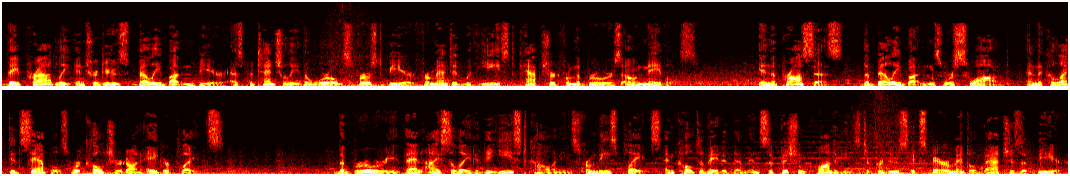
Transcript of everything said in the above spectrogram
They proudly introduce belly button beer as potentially the world's first beer fermented with yeast captured from the brewer's own navels. In the process, the belly buttons were swabbed and the collected samples were cultured on agar plates. The brewery then isolated the yeast colonies from these plates and cultivated them in sufficient quantities to produce experimental batches of beer.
